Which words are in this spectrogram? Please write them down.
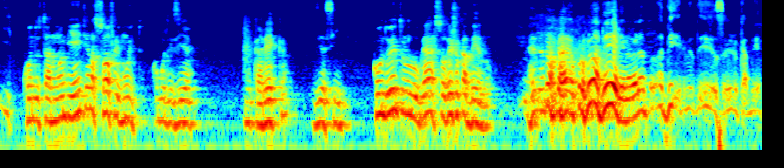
e quando está num ambiente ela sofre muito, como dizia um careca, dizia assim: quando eu entro num lugar só vejo o cabelo. É o problema dele, na verdade, é o problema dele, meu Deus, eu vejo o cabelo.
